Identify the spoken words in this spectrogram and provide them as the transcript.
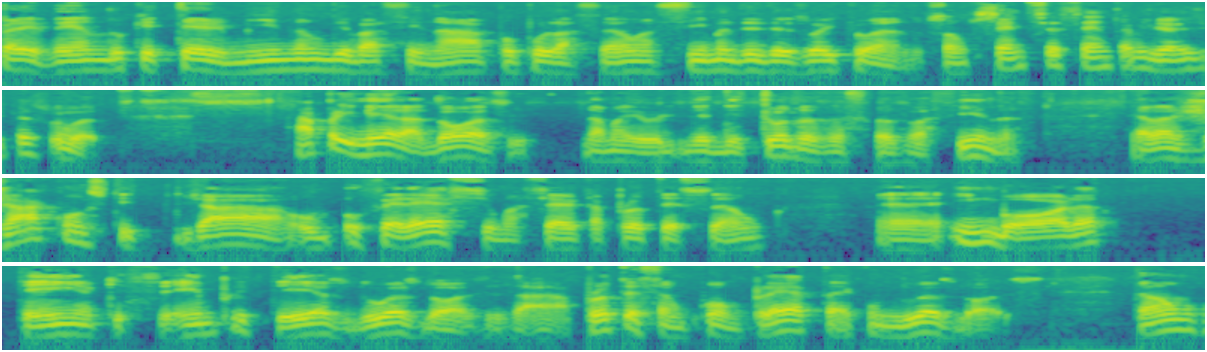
prevendo que terminam de vacinar a população acima de 18 anos. São 160 milhões de pessoas. A primeira dose da maioria de todas essas vacinas, ela já, já oferece uma certa proteção, é, embora tenha que sempre ter as duas doses. A proteção completa é com duas doses. Então,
